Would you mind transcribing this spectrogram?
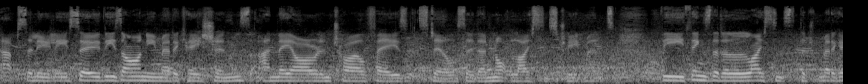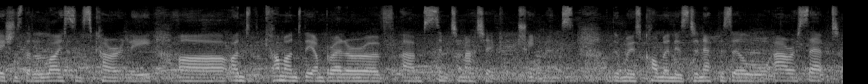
Absolutely. So these are new medications and they are in trial phase still, so they're not licensed treatments the things that are licensed, the medications that are licensed currently, are under, come under the umbrella of um, symptomatic treatments. The most common is donepezil or Aricept.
